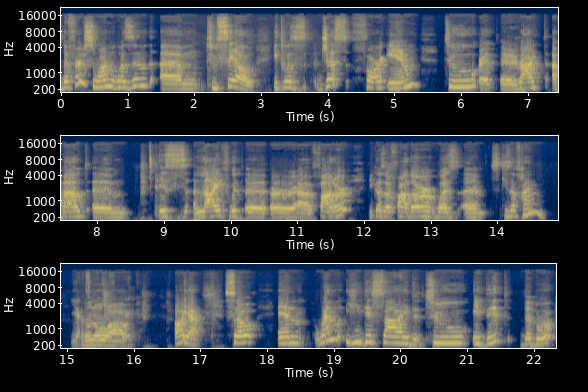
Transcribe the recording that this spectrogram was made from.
the first one wasn't um, to sell; it was just for him to uh, write about um, his life with her father because her father was um, schizophrenic. Yeah, I don't know. oh yeah, so and when he decided to edit the book,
